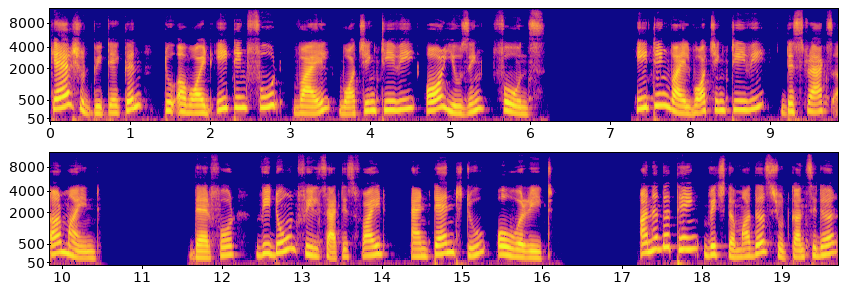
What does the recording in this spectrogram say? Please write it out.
Care should be taken to avoid eating food while watching TV or using phones. Eating while watching TV distracts our mind. Therefore, we don't feel satisfied and tend to overeat. Another thing which the mothers should consider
